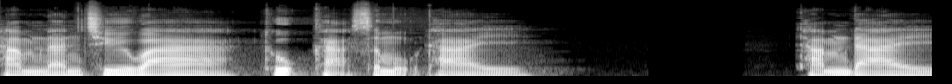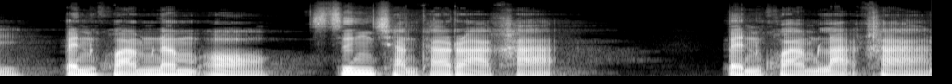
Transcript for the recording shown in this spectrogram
ธรรมนั้นชื่อว่าทุกขะสมุทัยธรรมใดเป็นความนำออกซึ่งฉันทราคะ เป็นความละขาด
